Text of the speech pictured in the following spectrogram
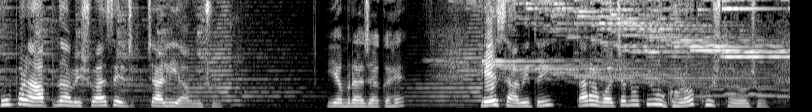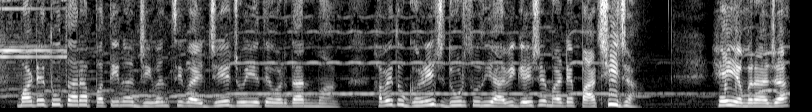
હું પણ આપના વિશ્વાસે જ ચાલી આવું છું. યમરાજા કહે, હે સાવિત્રી, તારા વચનોથી હું ઘણો ખુશ થયો છું. માટે તું તારા પતિના જીવન સિવાય જે જોઈએ તે વરદાન માંગ. હવે તું ઘણી જ દૂર સુધી આવી ગઈ છે, માટે પાછી જા. હે યમરાજા,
